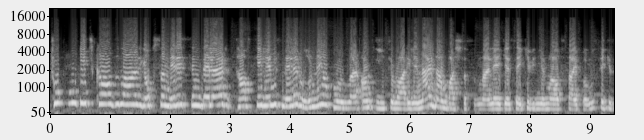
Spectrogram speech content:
çok mu geç kaldılar yoksa neresindeler? Tavsiyeleriniz neler olur? Ne yapmalılar an itibariyle? Nereden başlasınlar LGS 2026 sayfamız, 8.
